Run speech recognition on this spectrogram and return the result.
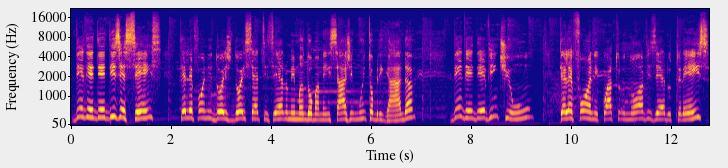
DDD 16, telefone 2270 me mandou uma mensagem, muito obrigada. DDD 21, telefone 4903.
